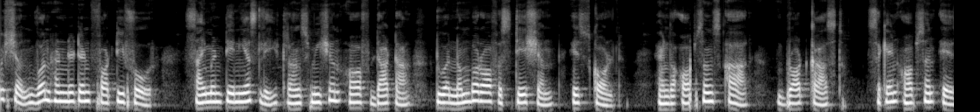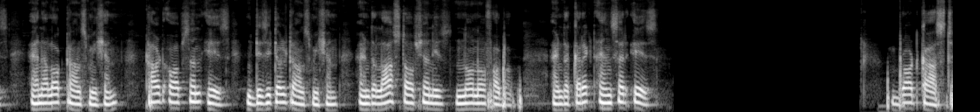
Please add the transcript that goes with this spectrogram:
Question 144 Simultaneously transmission of data to a number of stations is called and the options are broadcast. Second option is analog transmission. Third option is digital transmission. And the last option is none of above. And the correct answer is broadcast.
